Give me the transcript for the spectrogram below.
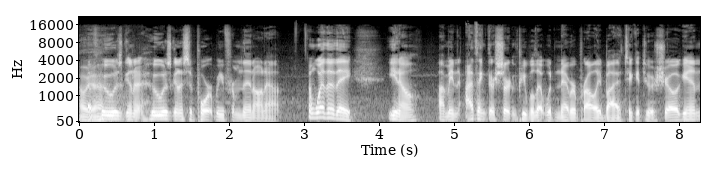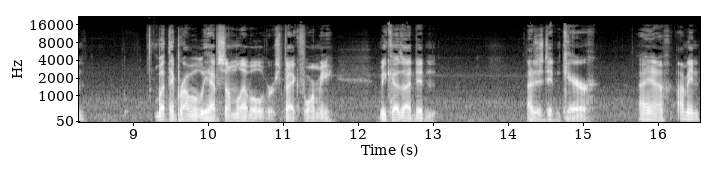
Oh, of yeah. who was gonna who was gonna support me from then on out, and whether they, you know, I mean, I think there's certain people that would never probably buy a ticket to a show again, but they probably have some level of respect for me because I didn't, I just didn't care. I, uh, I mean.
